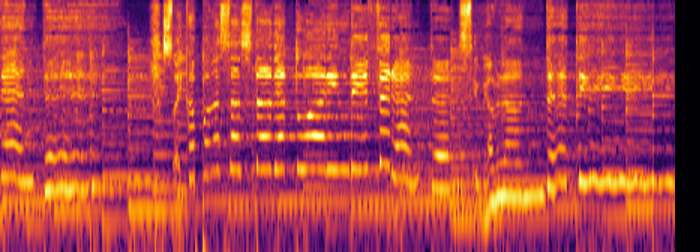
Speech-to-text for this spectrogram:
gente soy capaz hasta de actuar indiferente si me hablan de ti.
